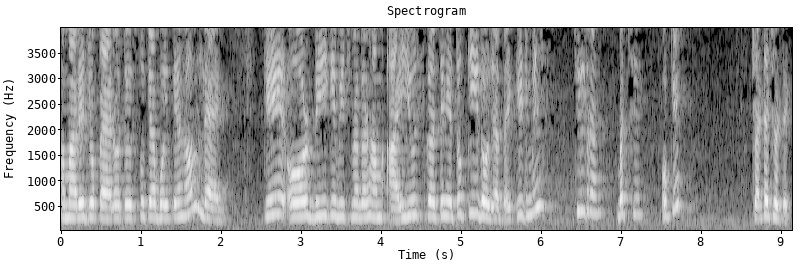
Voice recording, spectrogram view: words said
हमारे जो पैर होते हैं, उसको क्या बोलते हैं हम? लेग के और डी के बीच में अगर हम आई यूज़ करते हैं तो किड हो जाता है. किड मीन्स चिल्ड्रन बच्चे. ओके छोटे छोटे.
